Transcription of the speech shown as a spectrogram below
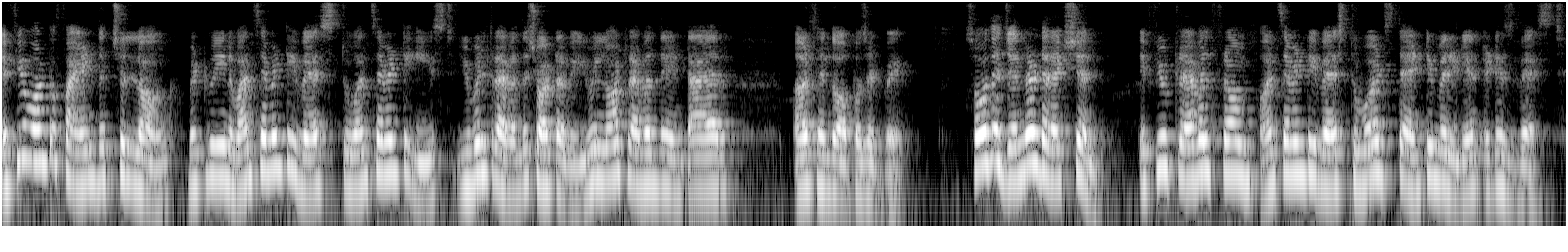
If you want to find the Chlong between 170 west to 170 east, you will travel the shorter way. You will not travel the entire earth in the opposite way. So the general direction if you travel from 170 west towards the anti-meridian, it is west.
